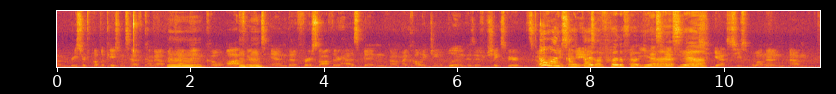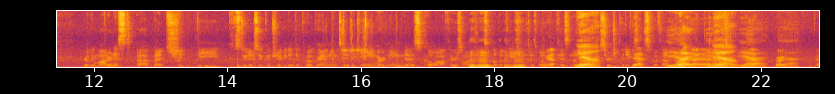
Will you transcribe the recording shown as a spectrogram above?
um, research publications have come out that have been co-authored, and the first author has been um, my colleague Gina Bloom, who's a Shakespeare scholar. Oh, I, I, I, I've heard of Uh, her. yes, yeah, yes, yeah. uh, yes, she's well-known um, early modernist, uh, but she, the students who contributed the programming to the game are named as co-authors on those Mhm, publications as well Yeah. because none Yeah. research could Yeah. exist without Yeah. Right, Yeah, Yeah. yeah. Yeah. right. yeah. Yeah.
